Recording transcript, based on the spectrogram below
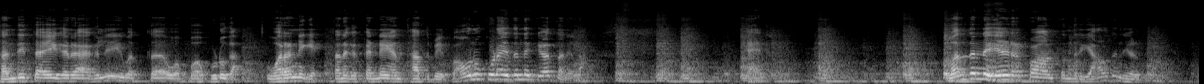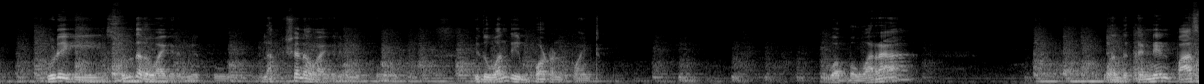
ತಂದೆ ತಾಯಿಗರಾಗಲಿ ಇವತ್ತು ಒಬ್ಬ ಹುಡುಗ, ವರನಿಗೆ ತನಗೆ ಕನ್ಯೆ ಅಂತಹದ್ದು ಬೇಕು. ಅವನು ಕೂಡ ಇದನ್ನೇ ಕೇಳ್ತಾನಿಲ್ಲ. ಒಂದನ್ನು ಹೇಳ್ರಪ್ಪ ಅಂತಂದ್ರೆ ಯಾವುದನ್ನು ಹೇಳ್ಬೋದು? ಹುಡುಗಿ ಸುಂದರವಾಗಿರಬೇಕು, ಲಕ್ಷಣವಾಗಿರಬೇಕು. ಇದು ಒಂದು ಇಂಪಾರ್ಟೆಂಟ್ ಪಾಯಿಂಟ್ ಒಬ್ಬ ವರ ಒಂದು ಕನ್ಯೆನ ಪಾಸ್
